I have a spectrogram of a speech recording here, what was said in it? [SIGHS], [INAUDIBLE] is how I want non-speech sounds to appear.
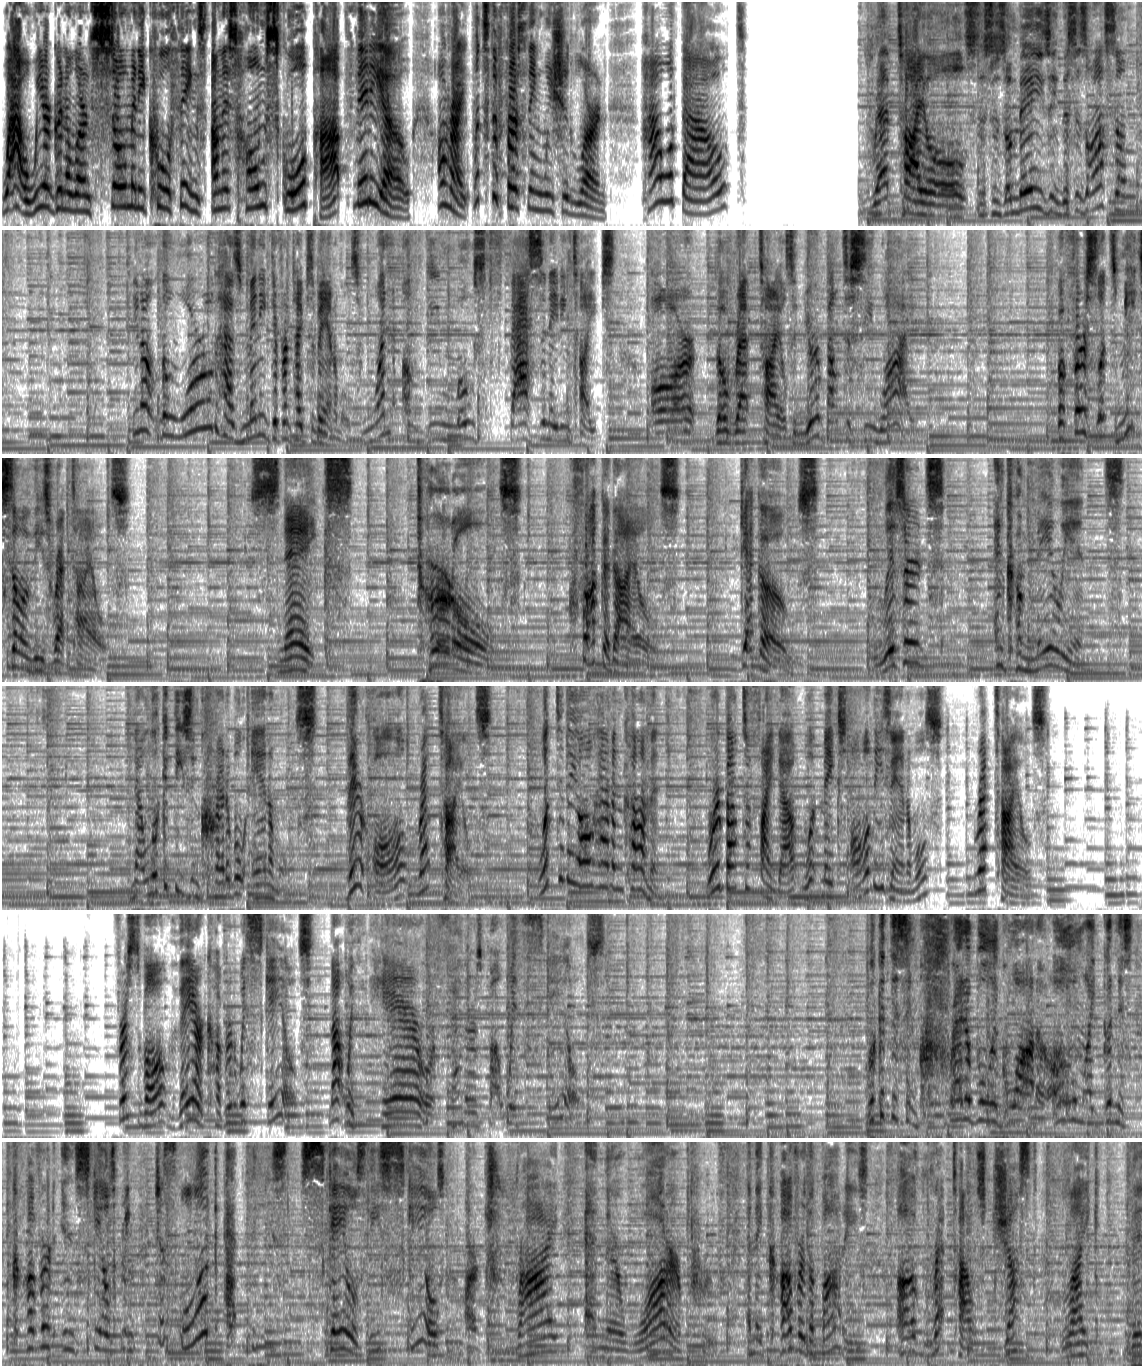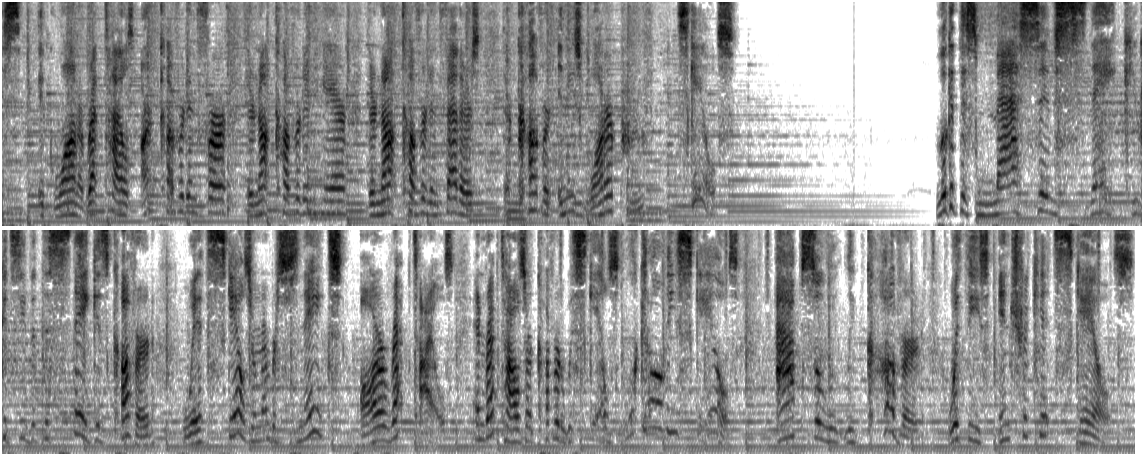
Wow, we are going to learn so many cool things on this homeschool pop video. Alright, what's the first thing we should learn? How about... Reptiles! This is amazing! This is awesome! You know, the world has many different types of animals. One of the most fascinating types are the reptiles, and you're about to see why. But first, let's meet some of these reptiles snakes, turtles, crocodiles, geckos, lizards, and chameleons. Now, look at these incredible animals. They're all reptiles. What do they all have in common? We're about to find out what makes all these animals reptiles. First of all, they are covered with scales. Not with hair or feathers, but with scales. Look at this incredible iguana. Oh my goodness, covered in scales. I mean, just look at these scales. These scales are dry and they're waterproof. And they cover the bodies of reptiles just like this iguana. Reptiles aren't covered in fur, they're not covered in hair, they're not covered in feathers, they're covered in these waterproof scales. Look at this massive snake. You can see that the snake is covered with scales. Remember, snakes are reptiles, and reptiles are covered with scales. Look at all these scales. Absolutely covered with these intricate scales.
